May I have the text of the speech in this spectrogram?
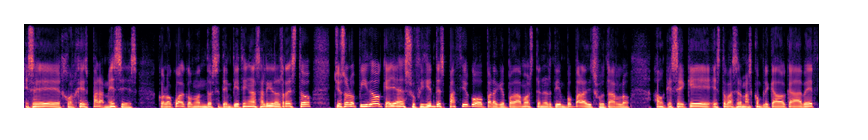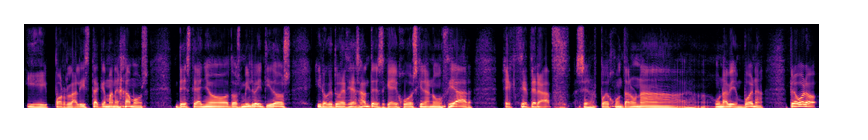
ese Jorge es para meses. Con lo cual, cuando se te empiecen a salir el resto, yo solo pido que haya suficiente espacio como para que podamos tener tiempo para disfrutarlo. Aunque sé que esto va a ser más complicado cada vez y por la lista que manejamos de este año 2022 y lo que tú decías antes, que hay juegos que anunciar, etcétera, se nos puede juntar una, una bien buena. Pero bueno,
